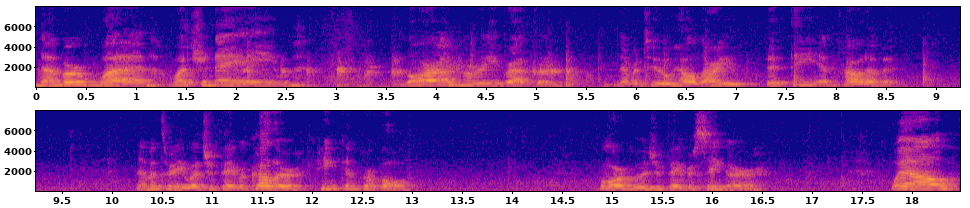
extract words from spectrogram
Number one, what's your name? Laura Marie Bradford. Number two, how old are you? 50 and proud of it. Number three, what's your favorite color? Pink and purple. Four, who is your favorite singer? Well,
